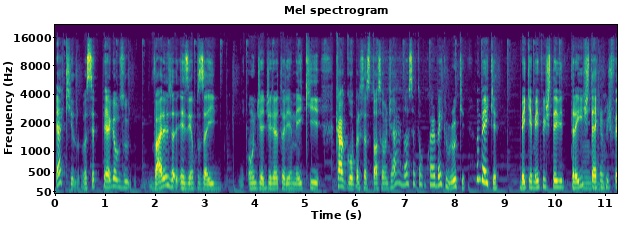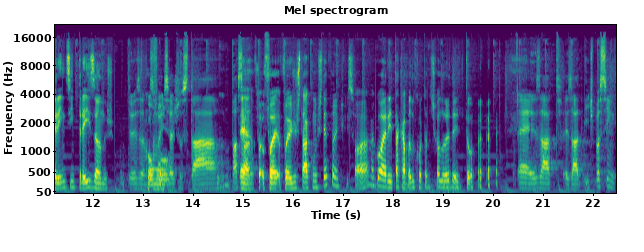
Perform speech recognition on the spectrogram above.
É aquilo. Você pega os, vários exemplos aí onde a diretoria meio que cagou pra essa situação de, ah, nossa, eu tô com quarterback rookie. Um Baker. Baker Mayfield teve três uhum. técnicos diferentes em três anos. Em três anos. Como... Foi se ajustar no passado. É, foi, foi, ajustar com o Stefan, que só agora ele tá acabando o contrato de calor dele, então. é, exato, exato. E tipo assim,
